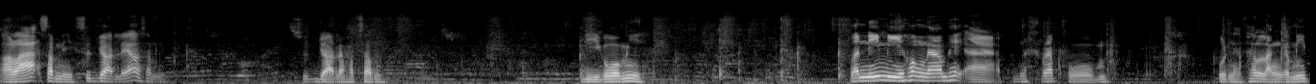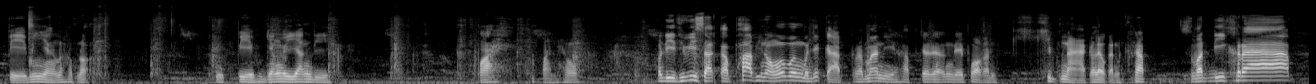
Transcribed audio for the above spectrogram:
เอาละซัมนี่สุดยอดแล้วซัมนี่สุดยอดแล้วครับซัมดีก็บ่มี วันนี้มีห้องน้ำให้อาบนะครับ ผมคุณนะข้างหลังกับมีเปรมีอย่างนะครับเนาะผูกเปรผูกยังไว้ยังดี ไปปั่นเฮา พอดีที่วิสักกับภาพพี่น้องมาเบิ่งบรรยากาศประมาณนี้ครับ จะยังได้พอกันคลิปหนากันแล้วกันครับ สวัสดีครับ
